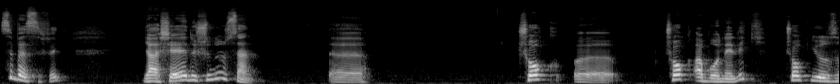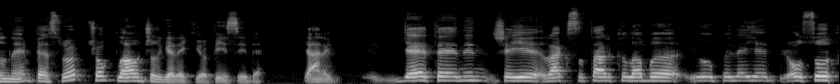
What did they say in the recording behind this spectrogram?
spesifik. Ya şeye düşünürsen e, çok e, çok abonelik, çok username, password, çok launcher gerekiyor PC'de. Yani GT'nin şeyi Rockstar Club'ı, Uplay'i, osu,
